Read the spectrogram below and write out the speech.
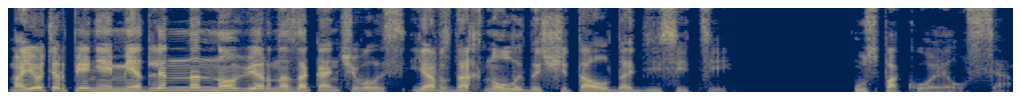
Мое терпение медленно, но верно заканчивалось. Я вздохнул и досчитал до десяти. Успокоился.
